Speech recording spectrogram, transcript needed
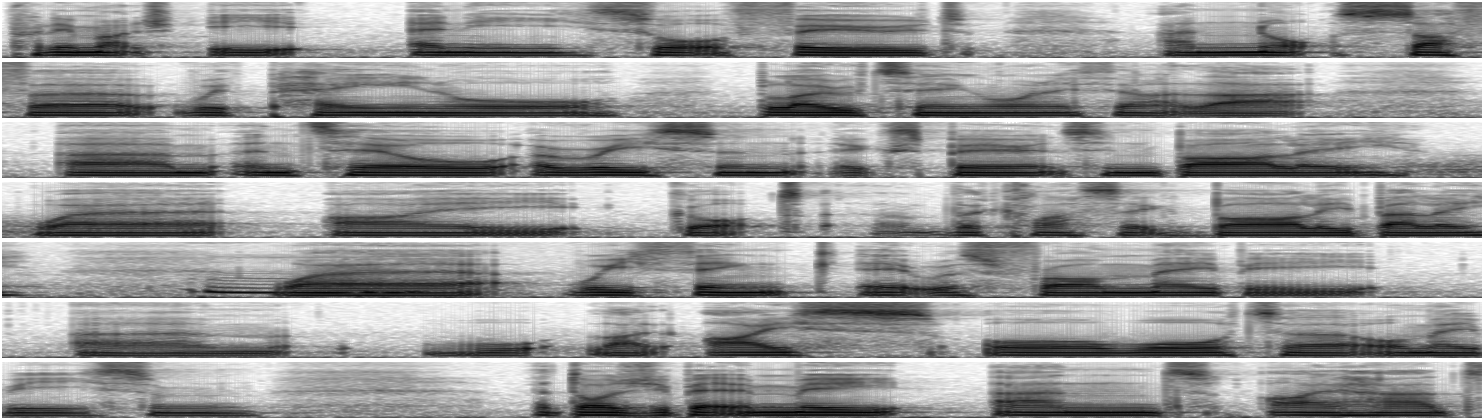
pretty much eat any sort of food and not suffer with pain or bloating or anything like that um, until a recent experience in Bali where I got the classic Bali belly, where we think it was from maybe um, w- like ice or water or maybe some a dodgy bit of meat, and I had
